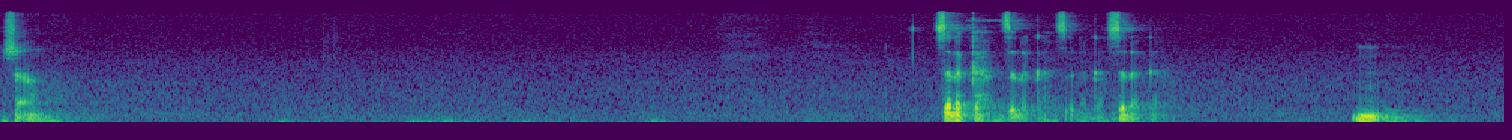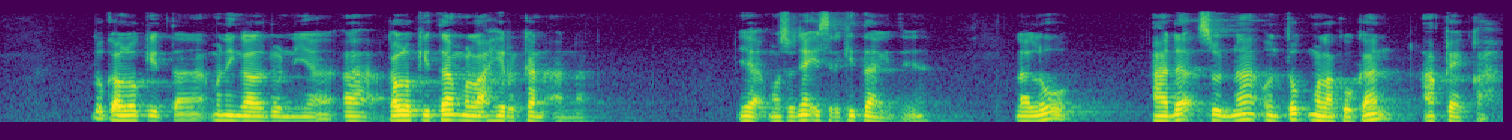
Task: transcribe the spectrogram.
Masya Allah. Sedekah, sedekah, sedekah, sedekah. Itu kalau kita meninggal dunia, ah, kalau kita melahirkan anak, ya maksudnya istri kita gitu ya. Lalu ada sunnah untuk melakukan akekah.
